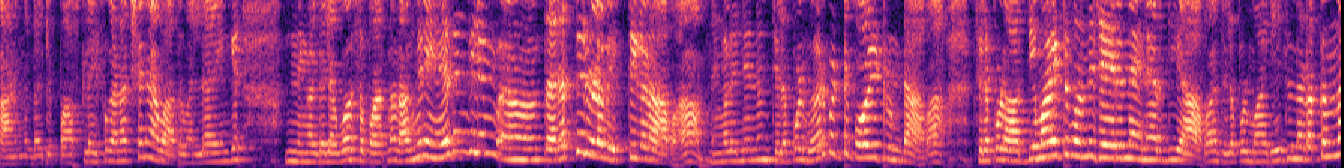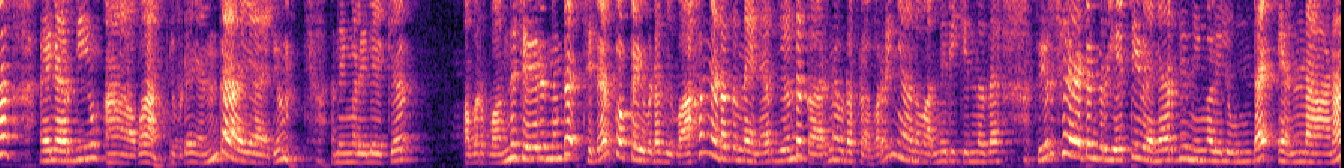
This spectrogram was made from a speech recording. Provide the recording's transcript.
കാണുന്നുണ്ട്. ഒരു പാസ്റ്റ് ലൈഫ് കണക്ഷൻ ആവാം. അതുമല്ല എങ്കിൽ നിങ്ങളുടെ ലവേഴ്സ് പാർട്ട്ണർ അങ്ങനെ ഏതെങ്കിലും തരത്തിലുള്ള വ്യക്തികളാവാം. നിങ്ങളിൽ നിന്നും ചിലപ്പോൾ വേർപെട്ട് പോയിട്ടുണ്ടാവാം. ചിലപ്പോൾ ആദ്യമായിട്ട് വന്നു ചേരുന്ന എനർജി ആവാം. ചിലപ്പോൾ മാര്യേജ് നടക്കുന്ന എനർജിയും ആവാം. ഇവിടെ എന്തായാലും നിങ്ങളിലേക്ക് അവർ വന്നു ചേരുന്നുണ്ട്. ചിലർക്കൊക്കെ ഇവിടെ വിവാഹം നടക്കുന്ന എനർജി ഉണ്ട്. കാരണം ഇവിടെ ഫ്ലവറിംഗ് ആണ് വന്നിരിക്കുന്നത്. തീർച്ചയായിട്ടും ക്രിയേറ്റീവ് എനർജി നിങ്ങളിലുണ്ട് എന്നാണ്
